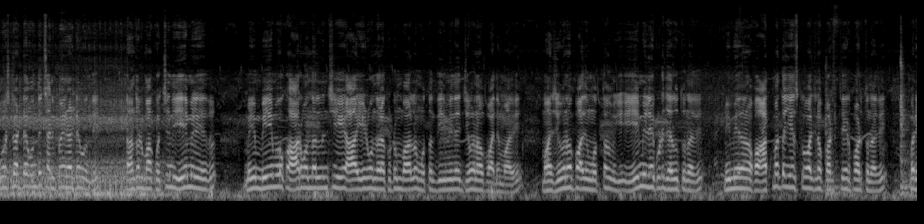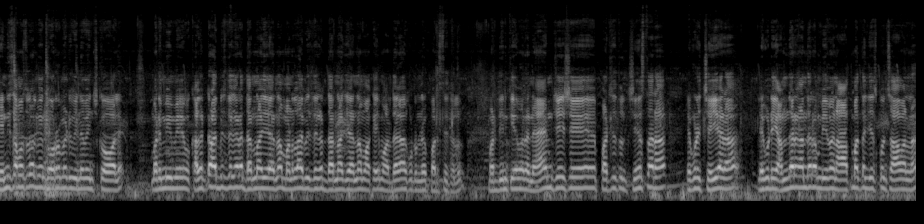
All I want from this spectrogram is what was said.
పోసినట్టే ఉంది చనిపోయినట్టే ఉంది. దాంతో మాకు వచ్చింది ఏమీ లేదు. మేము మేము ఒక ఆరు వందల నుంచి ఆ ఏడు వందల కుటుంబాలు మొత్తం దీని మీద జీవనోపాధి మాది. మా జీవనోపాధి మొత్తం ఏమీ లేకుండా జరుగుతున్నది. మీ మీద ఒక ఆత్మహత్య చేసుకోవాల్సిన పరిస్థితి ఏర్పడుతున్నది. మరి ఎన్ని సంవత్సరాలు మేము గవర్నమెంట్ విన్నవించుకోవాలి? మరి మేము కలెక్టర్ ఆఫీస్ దగ్గర ధర్నా చేయన్నా మండల ఆఫీస్ దగ్గర ధర్నా చేయన్నా మాకేం అర్థం కాకుండా ఉండే పరిస్థితులు. మరి దీనికి ఏమైనా న్యాయం చేసే పరిస్థితులు చేస్తారా? లేకుంటే చేయరా లేకుంటే అందరం అందరం ఏమైనా ఆత్మహత్య చేసుకొని చావాలన్నా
